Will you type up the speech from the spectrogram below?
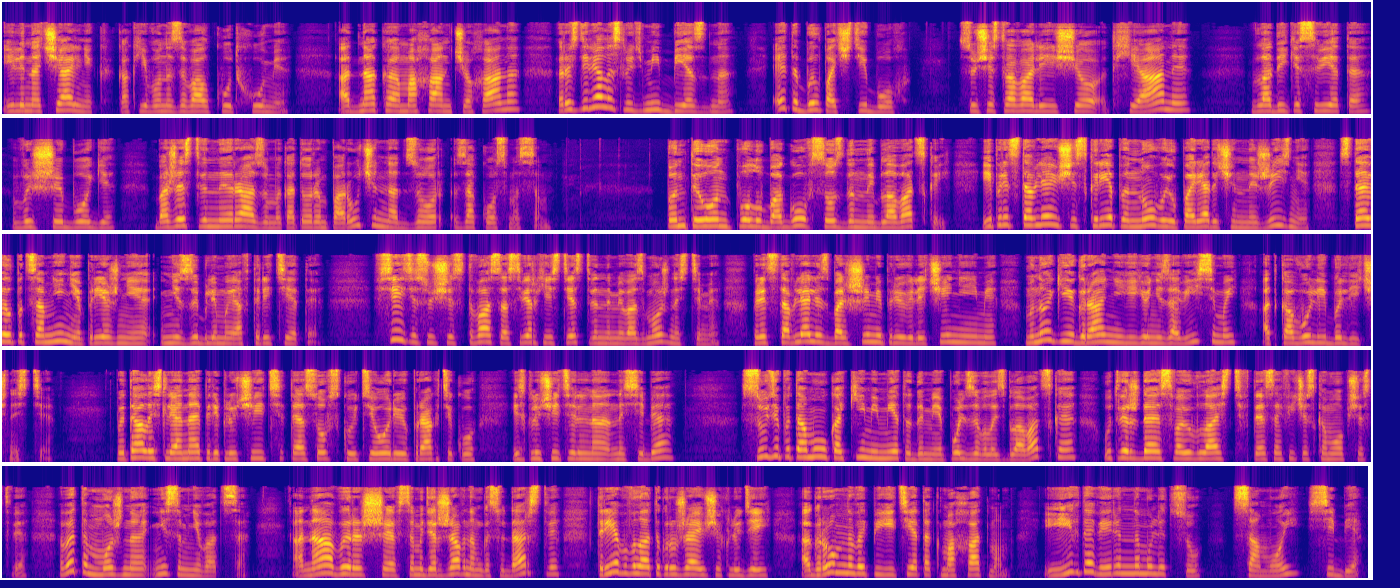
или начальник, как его называл Кутхуми, Однако Махан Чохана разделяла с людьми бездна. Это был почти бог. Существовали еще тхианы, владыки света, высшие боги, божественные разумы, которым поручен надзор за космосом. Пантеон полубогов, созданный Блаватской и представляющий скрепы новой упорядоченной жизни, ставил под сомнение прежние незыблемые авторитеты – все эти существа со сверхъестественными возможностями представляли с большими преувеличениями многие грани ее независимой от кого-либо личности. Пыталась ли она переключить теософскую теорию и практику исключительно на себя? Судя по тому, какими методами пользовалась Блаватская, утверждая свою власть в теософическом обществе, в этом можно не сомневаться – она, выросшая в самодержавном государстве, требовала от окружающих людей огромного пиетета к махатмам и их доверенному лицу, самой себе.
